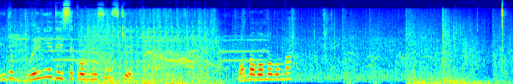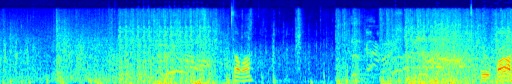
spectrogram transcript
İyi de buraya niye destek olmuyorsunuz ki? Bomba bomba bomba. Tamam. Oha.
